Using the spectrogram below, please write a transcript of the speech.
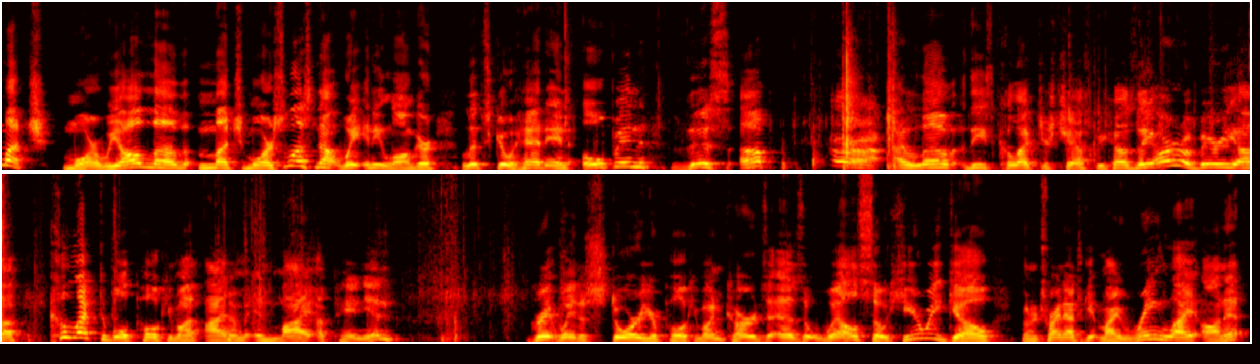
much more. We all love much more. So let's not wait any longer. Let's go ahead and open this up. I love these collector's chests because they are a very uh, collectible Pokemon item in my opinion. Great way to store your Pokemon cards as well. So here we go. I'm going to try not to get my ring light on it.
